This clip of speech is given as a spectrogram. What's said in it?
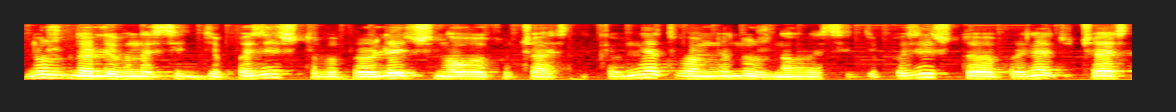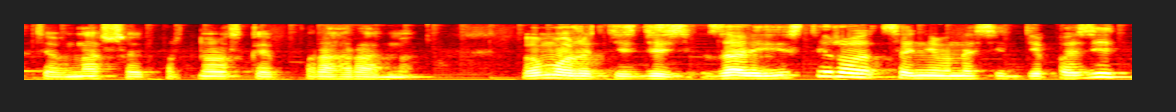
Нужно ли вносить депозит, чтобы привлечь новых участников? Нет, вам не нужно вносить депозит, чтобы принять участие в нашей партнерской программе. Вы можете здесь зарегистрироваться, не вносить депозит,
